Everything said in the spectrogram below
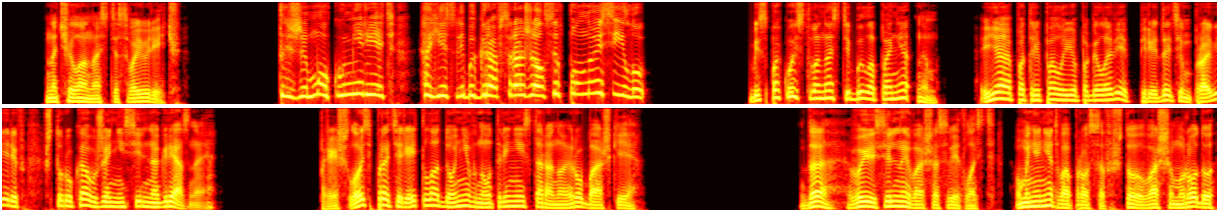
— начала Настя свою речь. «Ты же мог умереть, а если бы граф сражался в полную силу?» Беспокойство Насти было понятным. Я потрепал ее по голове, перед этим проверив, что рука уже не сильно грязная. Пришлось протереть ладони внутренней стороной рубашки. «Да, вы сильны, ваша светлость. У меня нет вопросов, что вашему роду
